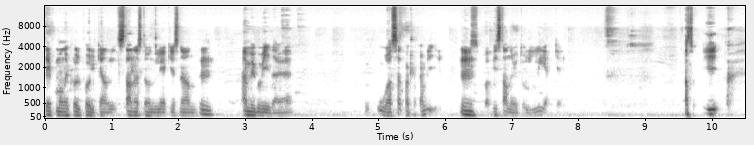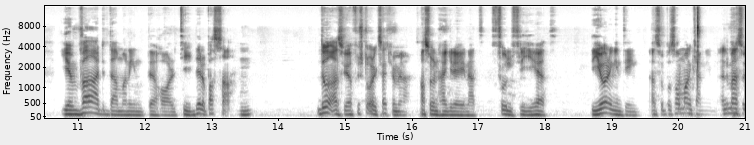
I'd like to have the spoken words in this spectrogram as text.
tejpar man omkull pulkan, stannar en stund, leker i snön. Mm. Men vi går vidare. Oavsett vad klockan blir. Mm. Så bara, vi stannar ute och leker. Alltså, i, I en värld där man inte har tider att passa. Mm. Då, alltså, jag förstår exakt vad du menar. Alltså den här grejen att full frihet, det gör ingenting. Alltså på sommaren kan ju... Eller, men alltså,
